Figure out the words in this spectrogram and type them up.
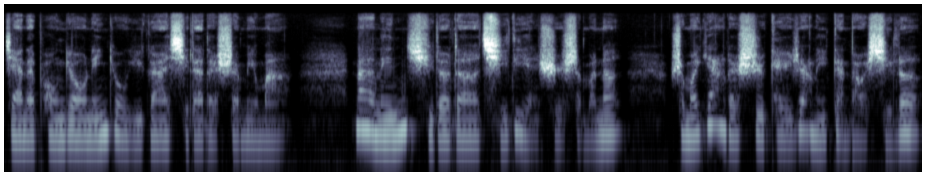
亲爱的朋友，您有一个喜乐的生命吗？那您喜乐的起点是什么呢？什么样的事可以让你感到喜乐，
